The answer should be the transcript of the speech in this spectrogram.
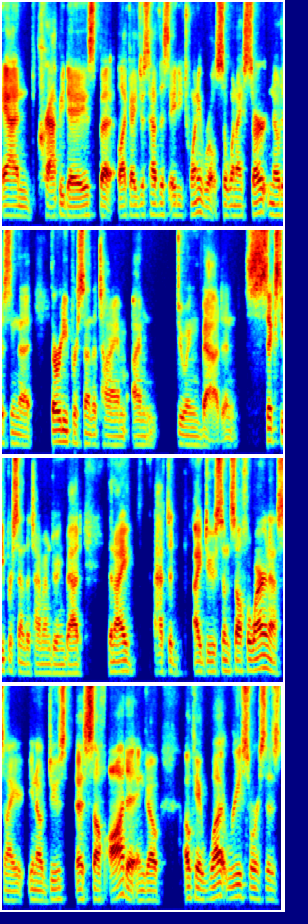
and crappy days. But like I just have this 80 20 rule. So when I start noticing that 30% of the time I'm doing bad and 60% of the time I'm doing bad, then I have to, I do some self awareness and I, you know, do a self audit and go, okay, what resources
